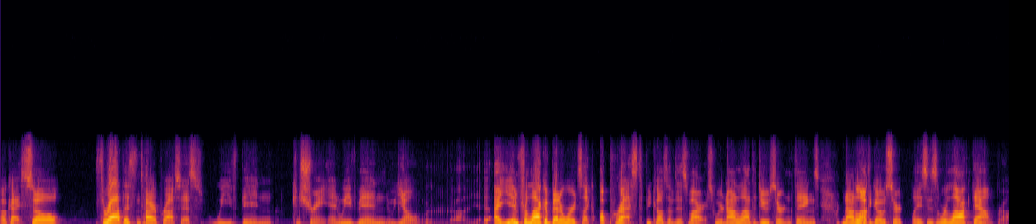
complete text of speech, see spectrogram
Okay, so throughout this entire process, we've been constrained and we've been, you know, uh, I, and for lack of better words, like oppressed because of this virus. We're not allowed to do certain things. Not allowed to go certain places. We're locked down, bro.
